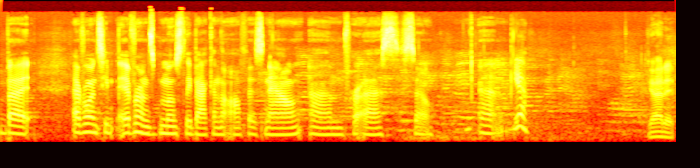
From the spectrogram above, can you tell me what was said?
but everyone's everyone's mostly back in the office now um, for us. So, um, yeah. Got it.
